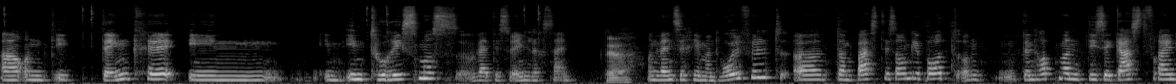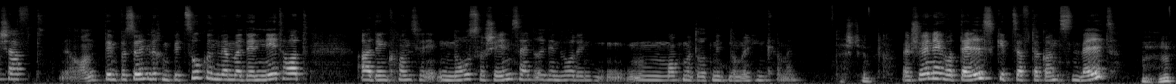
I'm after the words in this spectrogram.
Äh, und ich denke, in, im, im Tourismus wird es so ähnlich sein. Ja. Und wenn sich jemand wohlfühlt, äh, dann passt das Angebot und dann hat man diese Gastfreundschaft und den persönlichen Bezug. Und wenn man den nicht hat, aber den kann es noch so schön sein irgendwo, den mag man dort nicht nochmal hinkommen. Das stimmt. Weil schöne Hotels gibt es auf der ganzen Welt. Mhm.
